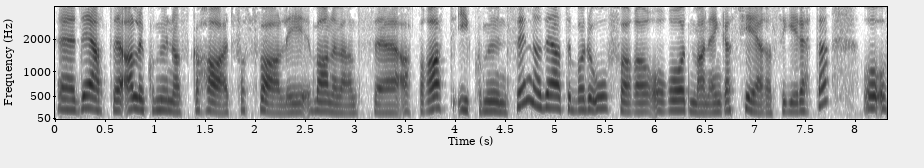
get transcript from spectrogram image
Eh, er at alle kommuner skal ha et forsvarlig barnevernsapparat i kommunen sin, og det er at både ordfører og rådmann engasjerer seg i dette og,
